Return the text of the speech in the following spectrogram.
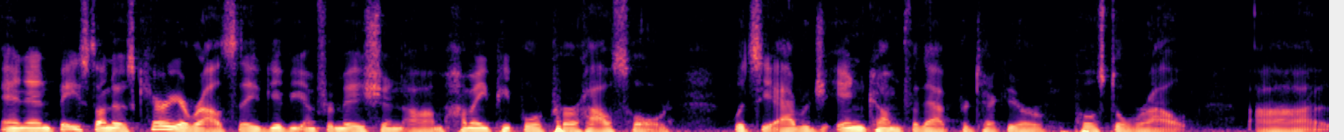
and then based on those carrier routes, they give you information um, how many people are per household, what's the average income for that particular postal route, uh,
